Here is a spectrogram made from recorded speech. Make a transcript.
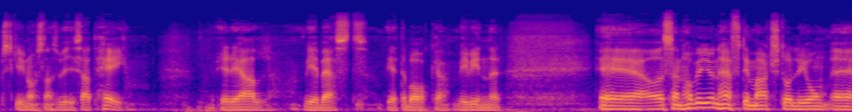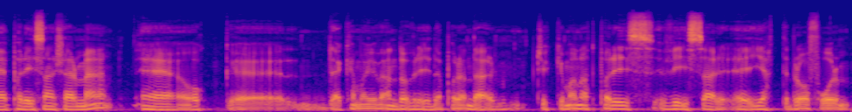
ska ju någonstans visa att hej, vi är Real, vi är bäst, vi är tillbaka, vi vinner. Eh, och sen har vi ju en häftig match då, Lyon, eh, Paris Saint-Germain. Eh, och eh, där kan man ju vända och vrida på den där. Tycker man att Paris visar eh, jättebra form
